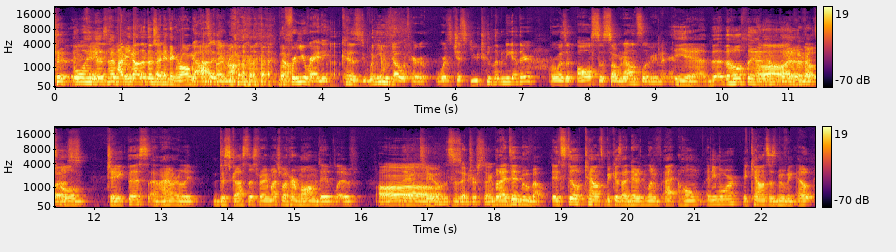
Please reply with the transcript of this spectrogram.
get, Well, if you hey, guys have I mean, not that there's anything wrong with Yeah, that. saying but- wrong. But for you, Randy, because when you moved out with her, was it just you two living together, or was it also someone else living there? Yeah, the, the whole thing. I Oh, don't I think I've didn't ever know this. told Jake this, and I haven't really discussed this very much. But her mom did live, Oh, There, too. this is interesting. but I did move out. It still counts because I didn't live at home anymore. It counts as moving out,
